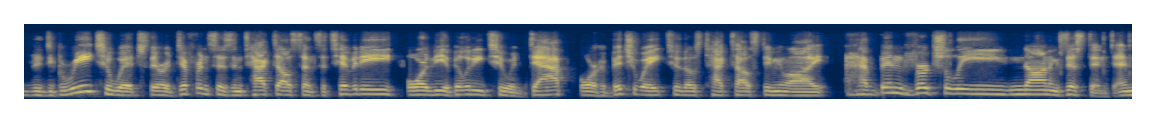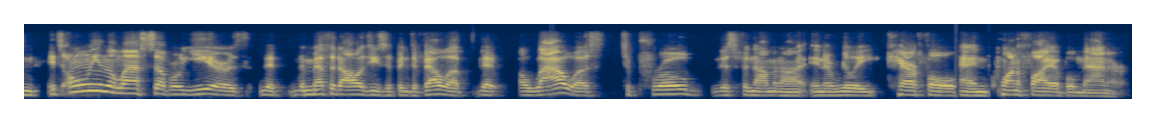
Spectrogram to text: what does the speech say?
the degree to which there are differences in tactile sensitivity or the ability to adapt or habituate to those tactile stimuli have been virtually non existent. And it's only in the last several years that the methodologies have been developed that allow us to probe this phenomena in a really careful and quantifiable manner.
